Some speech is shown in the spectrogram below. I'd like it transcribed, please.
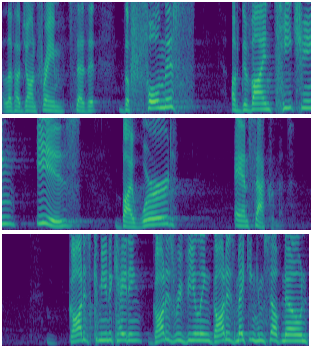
I love how John Frame says it. The fullness of divine teaching is by word and sacrament. God is communicating, God is revealing, God is making himself known,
